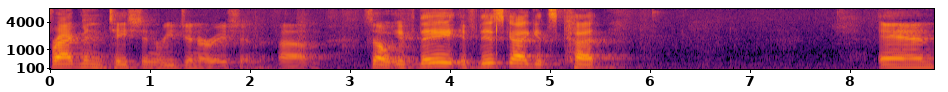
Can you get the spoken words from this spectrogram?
fragmentation regeneration. Um, so if they, if this guy gets cut, and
